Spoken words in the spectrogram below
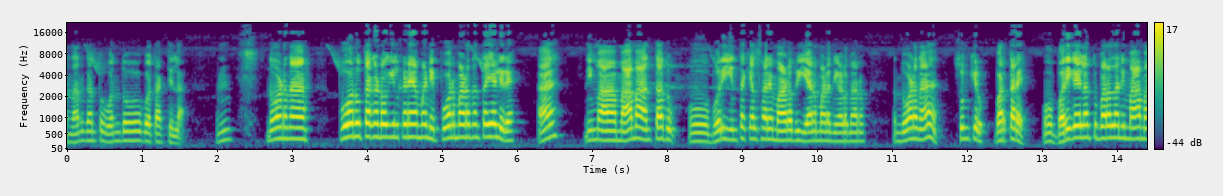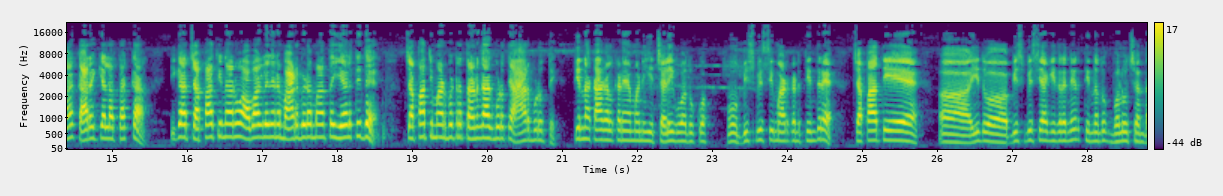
ನನಗಂತೂ ಒಂದೂ ಗೊತ್ತಾಗ್ತಿಲ್ಲ. ಹ್ಞೂ ನೋಡೋಣ ಫೋನು ತಗೊಂಡು ಹೋಗಿಲ್ ಕಡೆ ಅಮ್ಮಣಿ ಫೋನ್ ಮಾಡೋದಂತ ಹೇಳಿರೆ ಆ? ನಿಮ್ಮ ಮಾಮ ಅಂತದು ಬರೀ ಇಂಥ ಕೆಲಸನೇ ಮಾಡೋದು, ಏನು ಮಾಡೋದು ಹೇಳು ನಾನು. ನೋಡೋಣ, ಸುಮ್ಕಿರು, ಬರ್ತಾರೆ. ಹ್ಞೂ ಬರಿಗೈಲಂತೂ ಬರಲ್ಲ ನಿಮ್ಮ ಮಾಮ ಕಾರ್ಯಕ್ಕೆಲ್ಲ ತಕ್ಕ. ಈಗ ಚಪಾತಿ ನಾನು ಅವಾಗಲೇ ಮಾಡಿಬಿಡಮ್ಮ ಅಂತ ಹೇಳ್ತಿದ್ದೆ. ಚಪಾತಿ ಮಾಡಿಬಿಟ್ರೆ ತಣ್ಣಗಾಗ್ಬಿಡುತ್ತೆ, ಆರ್ಬಿಡುತ್ತೆ. ತಿನ್ನಕ್ಕಾಗಲ್ಲ ಕಡೆ ಮಣಿ ಚಳಿಗೂ ಅದಕ್ಕೂ. ಹ್ಞೂ ಬಿಸಿ ಬಿಸಿ ಮಾಡ್ಕೊಂಡು ತಿಂದರೆ ಚಪಾತಿ ಇದು ಬಿಸಿ ಬಿಸಿ ಆಗಿದ್ರೆ ತಿನ್ನೋದಕ್ಕೆ ಬಲು ಚಂದ.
